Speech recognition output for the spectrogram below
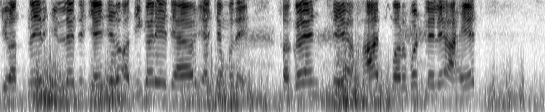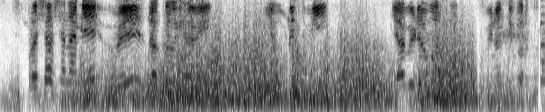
जे रत्नागिरी जिल्ह्याचे जे जे अधिकारी आहेत या याच्यामध्ये सगळ्यांचे हात बरबटलेले आहेत. प्रशासनाने वेळीच दखल घ्यावी. एवढीच मी या व्हिडिओमार्फत विनंती करतो.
